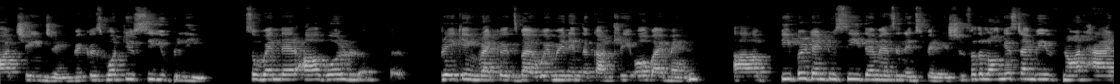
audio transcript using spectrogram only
are changing because what you see, you believe. So when there are world breaking records by women in the country or by men, uh, people tend to see them as an inspiration. For the longest time, we've not had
